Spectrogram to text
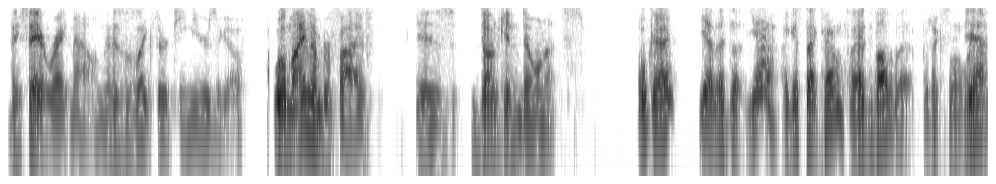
they say it right now. I mean, this is like 13 years ago. Well, my number five is Dunkin' Donuts. Okay. Yeah, that does, yeah, I guess that counts. I hadn't thought of that, but excellent. work. Yeah,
